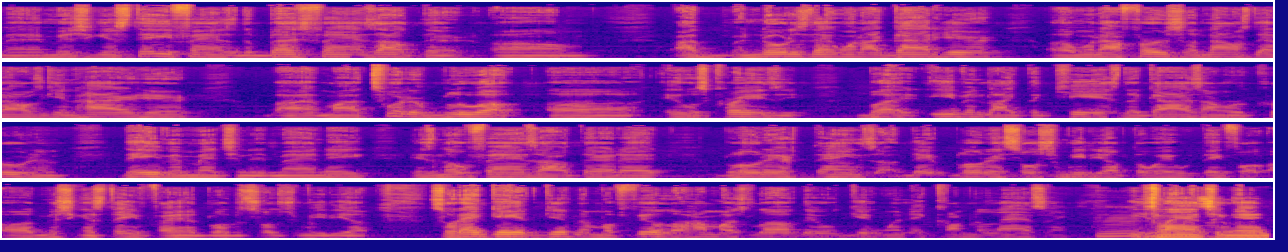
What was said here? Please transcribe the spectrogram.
Man, Michigan State fans are the best fans out there. Um, I noticed that when I got here, uh, when I first announced that I was getting hired here, uh, my Twitter blew up. Uh, it was crazy. But even like the kids, the guys I'm recruiting, they even mentioned it, man. They there's no fans out there that blow their things, they blow their social media up the way they uh, Michigan State fans blow the social media up. So that gave give them a feel of how much love they will get when they come to Lansing, mm-hmm. East Lansing, and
